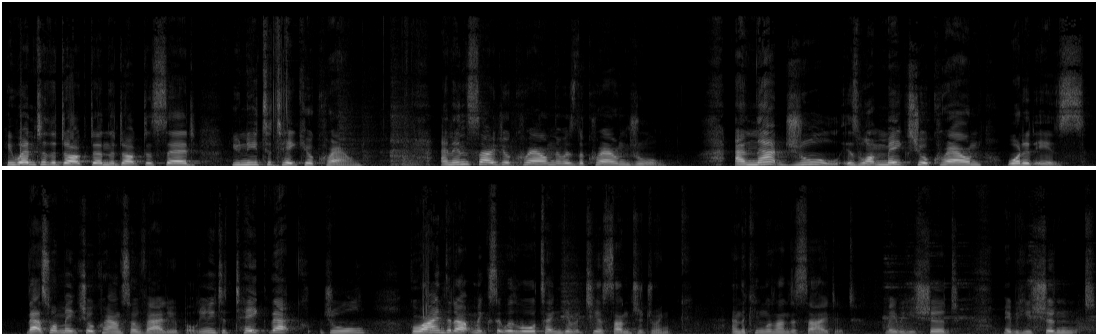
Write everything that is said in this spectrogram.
He went to the doctor, and the doctor said, You need to take your crown. And inside your crown, there was the crown jewel. And that jewel is what makes your crown what it is. That's what makes your crown so valuable. You need to take that jewel, grind it up, mix it with water, and give it to your son to drink. And the king was undecided. Maybe he should, maybe he shouldn't.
